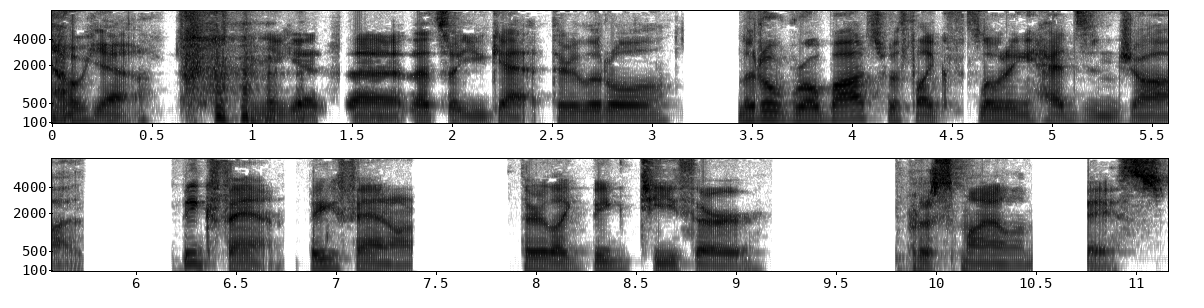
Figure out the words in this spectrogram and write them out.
Oh yeah, and you get the that's what you get. They're little little robots with like floating heads and jaws. Big fan, big fan on. They're like big teeth or put a smile on my face.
